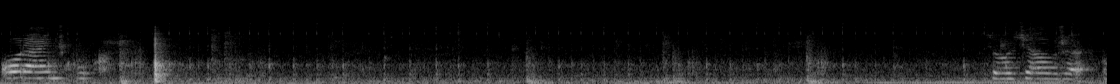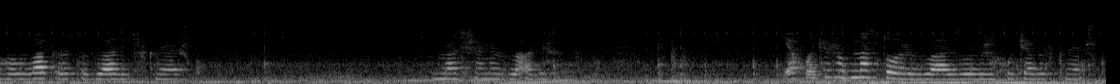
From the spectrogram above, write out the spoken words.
Orange Book. Чела вже голова просто влазить в книжку. У нас ще не влазить. Я хочу, щоб в нас теж влазило вже хоча б в книжку.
